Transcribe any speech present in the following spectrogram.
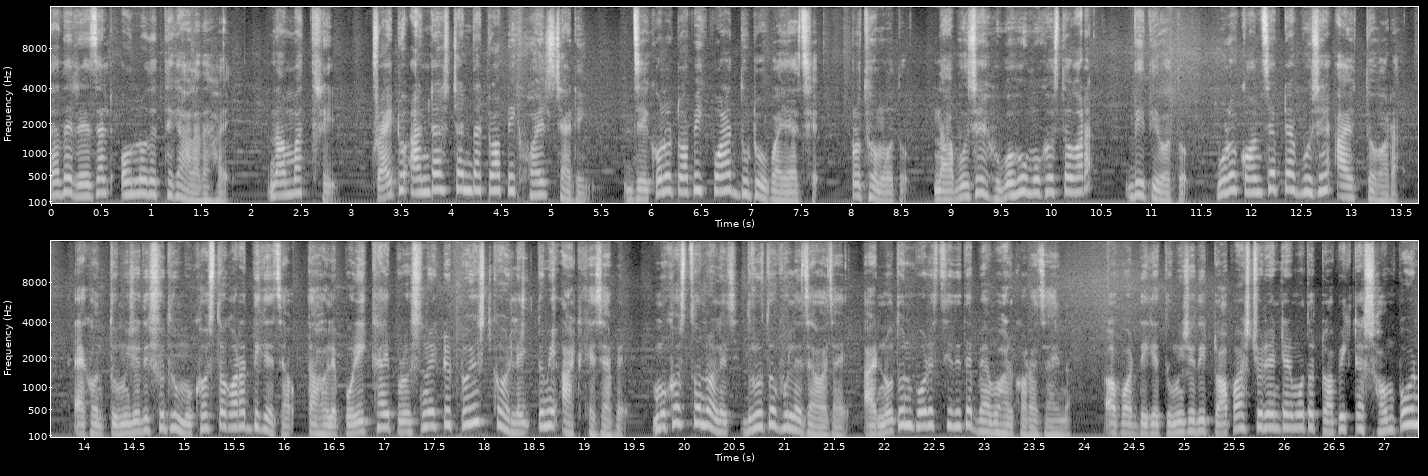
তাদের রেজাল্ট অন্যদের থেকে আলাদা হয়। Number three try to understand the topic while studying যে কোনো টপিক পড়ার দুটো উপায় আছে। প্রথমত, না বুঝে হুবহু মুখস্থ করা। দ্বিতীয়ত, পুরো কনসেপ্টটা বুঝে আয়ত্ত করা। এখন তুমি যদি শুধু মুখস্থ করার দিকে যাও তাহলে পরীক্ষায় প্রশ্ন একটু টুইস্ট করলেই তুমি আটকে যাবে। মুখস্থ নলেজ দ্রুত ভুলে যাওয়া যায়, আর নতুন পরিস্থিতিতে ব্যবহার করা যায় না। অপরদিকে তুমি যদি টপার স্টুডেন্টের মতো টপিকটা সম্পূর্ণ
